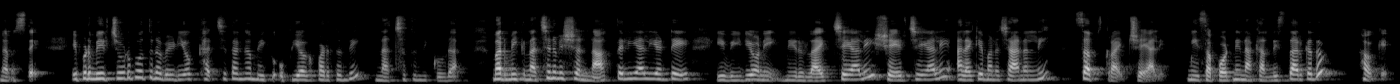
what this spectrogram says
నమస్తే. ఇప్పుడు మీరు చూడబోతున్న వీడియో ఖచ్చితంగా మీకు ఉపయోగపడుతుంది నచ్చుతుంది కూడా. మరి మీకు నచ్చిన విషయం నాకు తెలియాలి అంటే ఈ వీడియోని మీరు లైక్ చేయాలి షేర్ చేయాలి అలాగే మన ఛానల్ని సబ్స్క్రైబ్ చేయాలి. మీ సపోర్ట్ని నాకు అందిస్తారు కదా? ఓకే.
